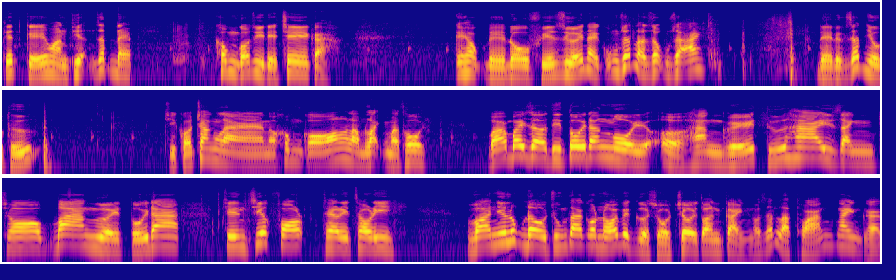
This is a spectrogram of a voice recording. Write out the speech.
Thiết kế hoàn thiện rất đẹp. Không có gì để chê cả. Cái hộc để đồ phía dưới này cũng rất là rộng rãi. Để được rất nhiều thứ. Chỉ có chăng là nó không có làm lạnh mà thôi. Và bây giờ thì tôi đang ngồi ở hàng ghế thứ hai dành cho ba người tối đa trên chiếc Ford Territory. Và như lúc đầu chúng ta có nói về cửa sổ trời toàn cảnh, Nó rất là thoáng ngay cả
